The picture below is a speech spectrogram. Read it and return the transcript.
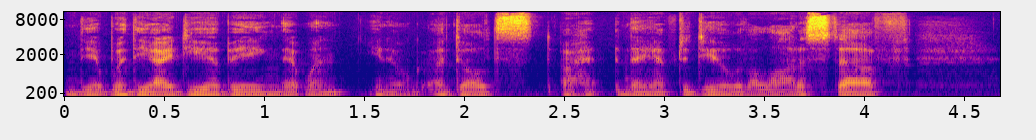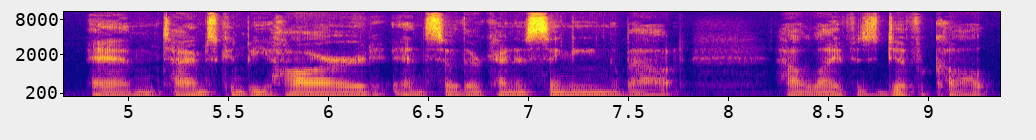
the, with the idea being that when you know adults are, they have to deal with a lot of stuff and times can be hard. And so they're kind of singing about how life is difficult.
